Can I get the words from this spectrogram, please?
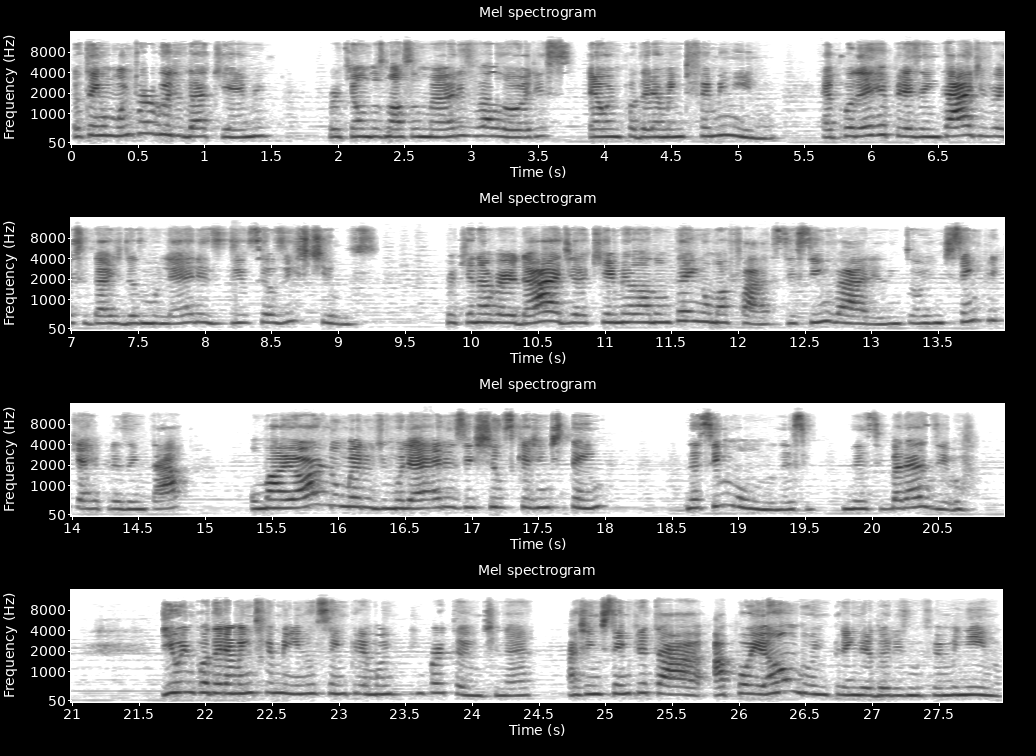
Eu tenho muito orgulho da Kemi, porque um dos nossos maiores valores é o empoderamento feminino. É poder representar a diversidade das mulheres e os seus estilos. Porque, na verdade, a Kemi ela não tem uma face, sim várias. Então, a gente sempre quer representar o maior número de mulheres e estilos que a gente tem nesse mundo, nesse, nesse Brasil. E o empoderamento feminino sempre é muito importante, né? A gente sempre está apoiando o empreendedorismo feminino,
